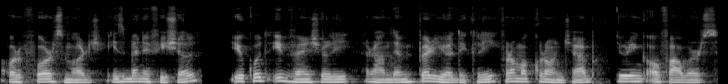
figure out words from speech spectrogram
or force merge is beneficial, you could eventually run them periodically from a cron job during off hours.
